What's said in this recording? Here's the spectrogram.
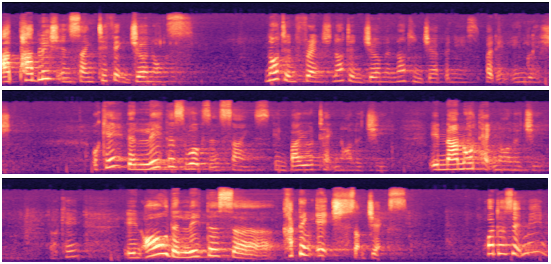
are published in scientific journals, not in French, not in German, not in Japanese, but in English. Okay? The latest works in science, in biotechnology, in nanotechnology, okay? In all the latest uh, cutting edge subjects. What does it mean?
